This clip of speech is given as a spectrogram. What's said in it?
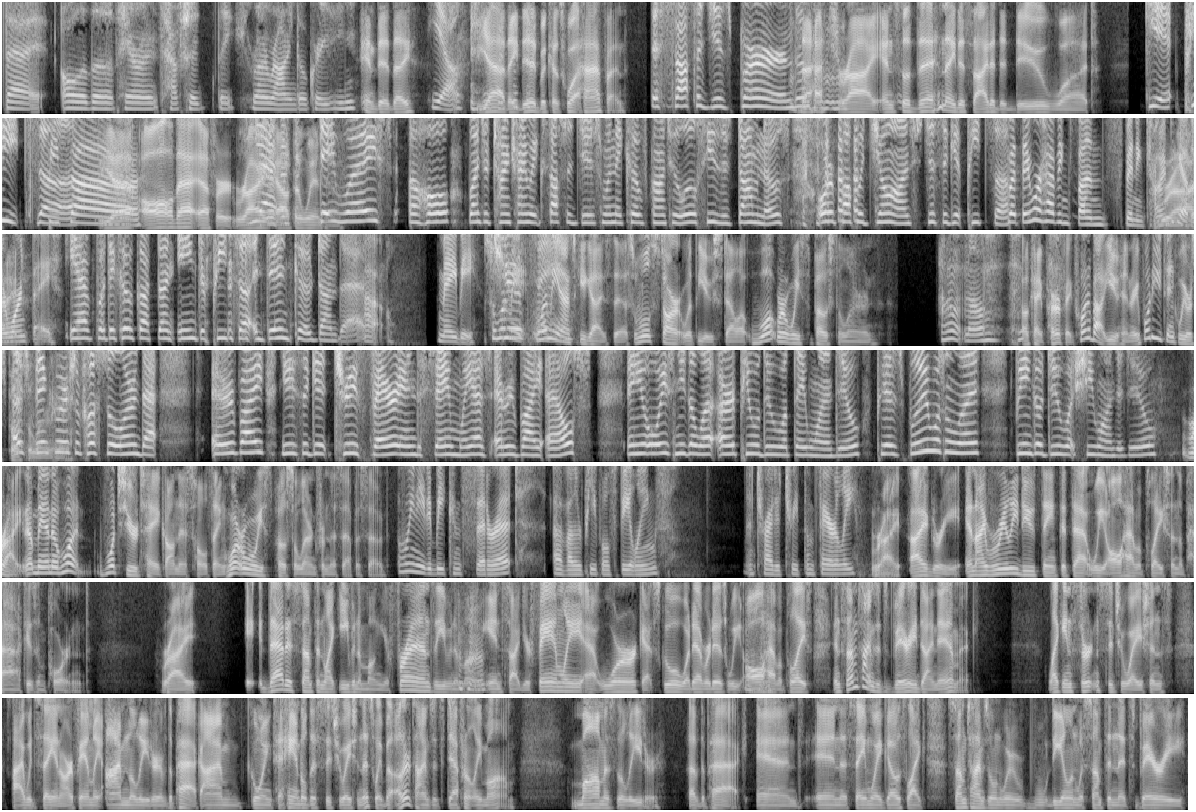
That all of the parents have to like run around and go crazy. And did they? Yeah. Yeah, they did because what happened? The sausages burned. That's right. And so then they decided to do what? Get pizza. Pizza. yeah, all that effort right Yeah, out the window. They waste a whole bunch of time trying to make sausages when they could have gone to Little Caesars, Domino's, or Papa John's just to get pizza. But they were having fun spending time together, weren't they? yeah, but they could have got done eating their pizza and then could have done that. Oh, maybe. So let me Sure let me ask you guys this. We'll start with you, Stella. What were we supposed to learn? I don't know. Okay, perfect. What about you, Henry? What do you think we were I supposed to think learn? we here? were supposed to learn that everybody needs to get treated fair in the same way as everybody else. And you always need to let other people do what they want to do. Because Blue wasn't letting Bingo do what she wanted to do. right, Amanda. What what's your take on this whole thing? What were we supposed to learn from this episode? We need to be considerate of other people's feelings and try to treat them fairly. Right, I agree, and I really do think that that we all have a place in the pack is important. Right. It- That is something like even among your friends, even mm-hmm. among inside your family, at work, at school, whatever it is, we all mm-hmm. have a place. And sometimes it's very dynamic. Like in certain situations, I would say in our family, I'm the leader of the pack. I'm going to handle this situation this way. But other times it's definitely mom. Mom is the leader of the pack. And in the same way goes like sometimes when we're dealing with something that's very,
